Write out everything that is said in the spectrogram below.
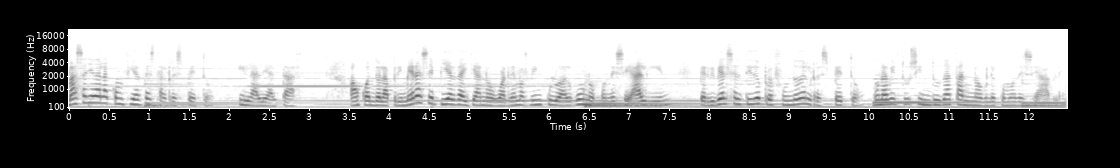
Más allá de la confianza está el respeto y la lealtad, Aun cuando la primera se pierda y ya no guardemos vínculo alguno con ese alguien, pervive el sentido profundo del respeto, una virtud sin duda tan noble como deseable.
